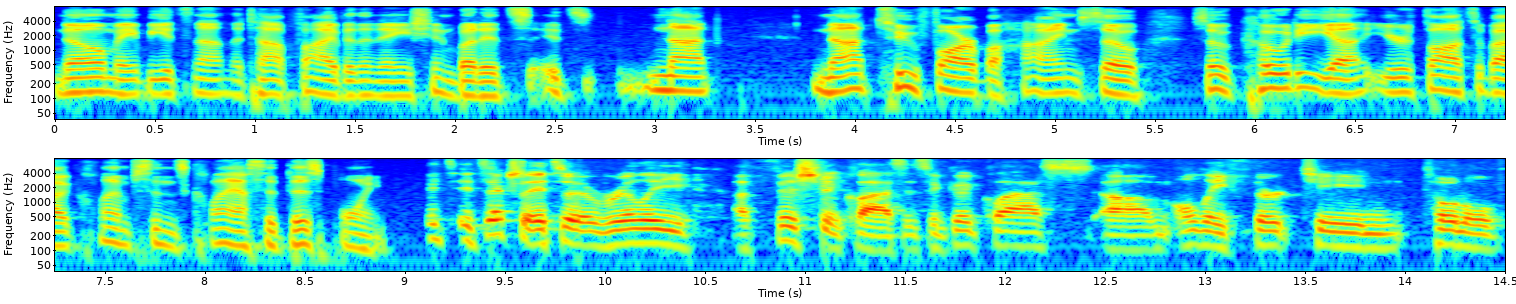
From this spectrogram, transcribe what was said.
No, maybe it's not in the top five of the nation, but it's it's not not too far behind. So, so Cody, uh, your thoughts about Clemson's class at this point? It's, it's actually it's a really efficient class. It's a good class. Um, only 13 total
